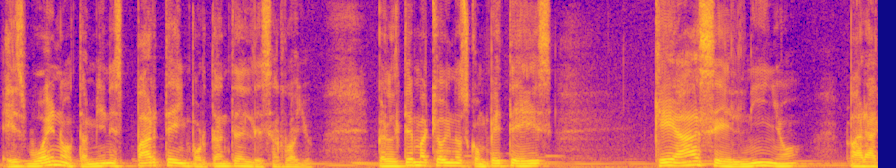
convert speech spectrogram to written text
es bueno, también es parte importante del desarrollo. Pero el tema que hoy nos compete es qué hace el niño para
